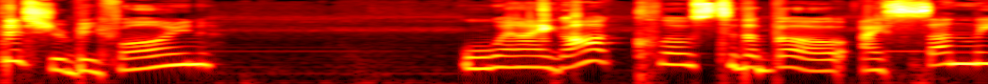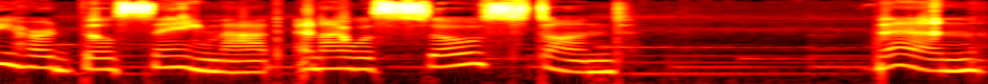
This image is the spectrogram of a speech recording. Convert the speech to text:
this should be fine. When I got close to the boat, I suddenly heard Bill saying that, and I was so stunned. Then,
